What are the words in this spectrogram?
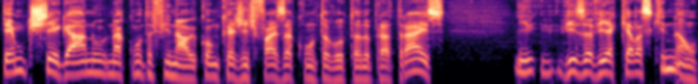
temos que chegar no, na conta final e como que a gente faz a conta voltando para trás, vis-à-vis aquelas que não.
